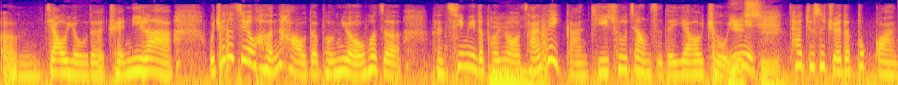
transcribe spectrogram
嗯交友的权利啦。我觉得只有很好的朋友或者很亲密的朋友才会敢提出这样子的要求，因为他就是觉得不管。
